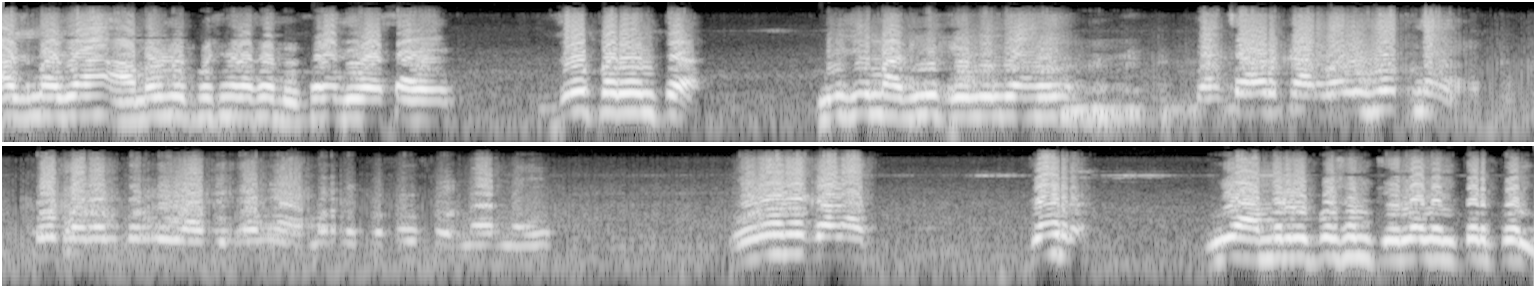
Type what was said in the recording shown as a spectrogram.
आज माझ्या आमरण उपोषणाचा दुसरा दिवस आहे. जोपर्यंत मी जी मागणी केलेली आहे त्याच्यावर कारवाई होत नाही तोपर्यंत मी या ठिकाणी आमरण उपोषण सोडणार नाही. येणाऱ्या काळात जर मी आमरण उपोषण केल्यानंतर पण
